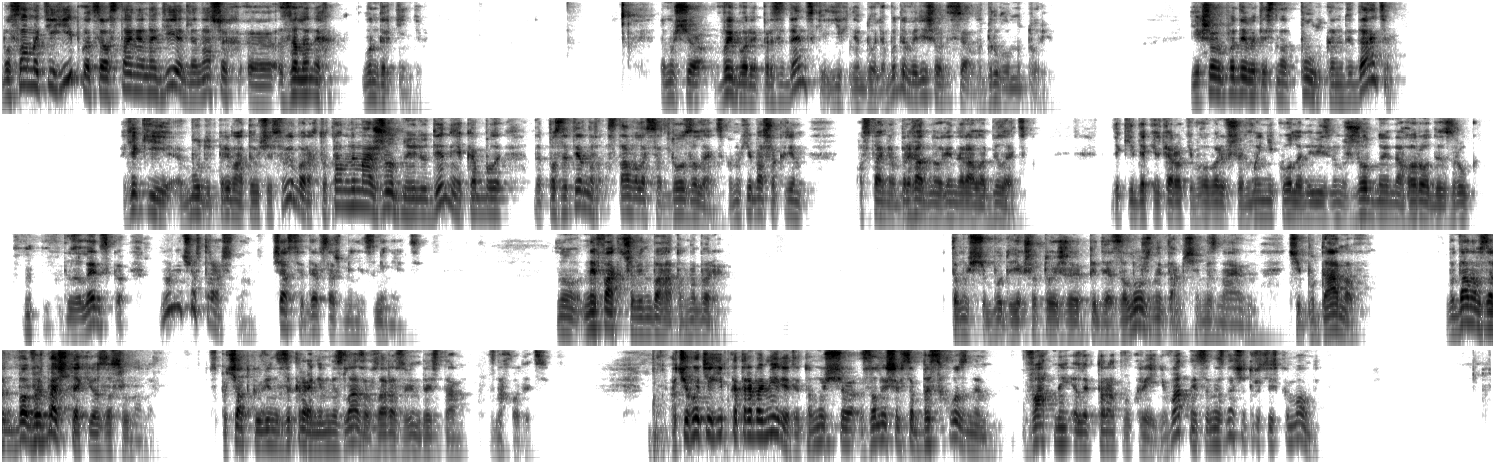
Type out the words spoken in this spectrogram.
Бо саме ті гібко це остання надія для наших е, зелених вундеркіндів. Тому що вибори президентські, їхня доля буде вирішуватися в другому турі. Якщо ви подивитесь на пул кандидатів, які будуть приймати участь в виборах, то там немає жодної людини, яка б позитивно ставилася до Зеленського. Ну хіба що крім останнього бригадного генерала Білецького, який декілька років говорив, що ми ніколи не візьмемо жодної нагороди з рук Зеленського. Ну нічого страшного. Час іде, все ж змінюється. Ну, не факт, що він багато набере. Тому що буде, якщо той же піде залужний, там ще не знаю, чи Буданов. Буданов, ви бачите, як його засунули. Спочатку він з екранів не злазив, зараз він десь там знаходиться. А чого ті гібка треба міряти? Тому що залишився безхозним ватний електорат в Україні. Ватний це не значить російськомовний.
